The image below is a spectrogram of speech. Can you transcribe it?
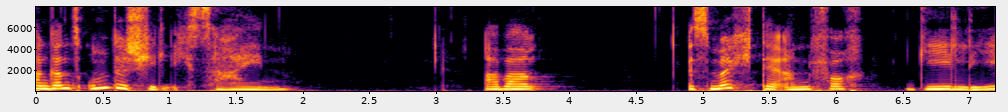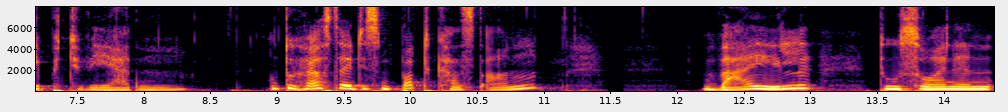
kann ganz unterschiedlich sein. Aber es möchte einfach gelebt werden. Und du hörst dir diesen Podcast an, weil du so einen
